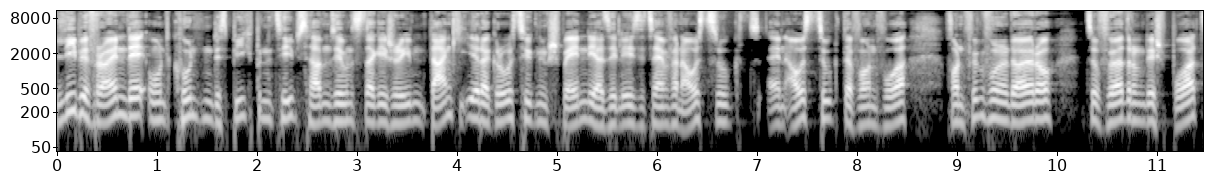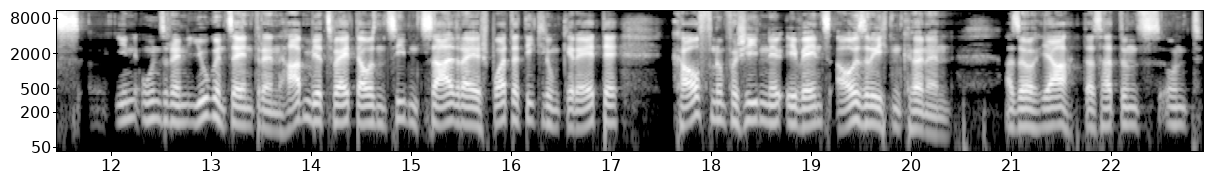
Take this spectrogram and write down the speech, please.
Liebe Freunde und Kunden des Peak-Prinzips haben sie uns da geschrieben, dank ihrer großzügigen Spende, also ich lese jetzt einfach einen Auszug, einen Auszug davon vor, von 500 Euro zur Förderung des Sports in unseren Jugendzentren haben wir 2007 zahlreiche Sportartikel und Geräte kaufen und verschiedene Events ausrichten können. Also ja, das hat uns und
